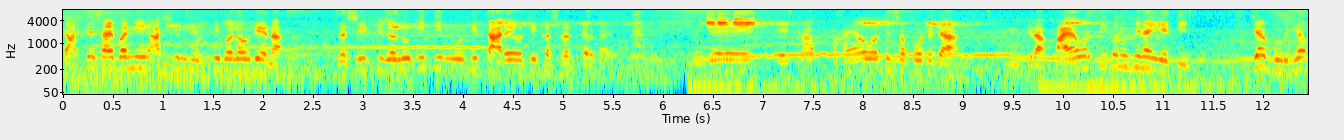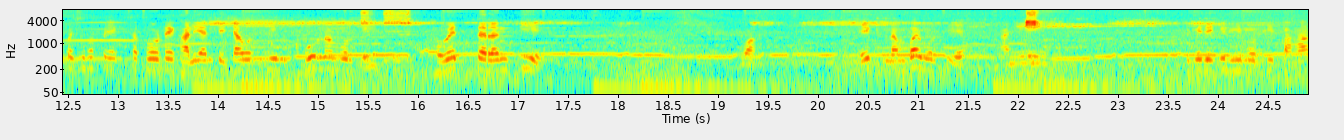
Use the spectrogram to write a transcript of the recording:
दाते साहेबांनी अशी मूर्ती बनवली आहे ना जशी की जणू की ती मूर्ती तारेवरती कसरत करत आहे. म्हणजे एका पायावरती सपोर्ट आहे त्या मूर्तीला. पायावरती पण उभी नाही आहे ती. ज्या गुडघ्यापाशी फक्त एक सपोर्ट आहे खाली आणि त्याच्यावरती पूर्ण मूर्ती हवेत तरंगती आहे वा एक नंबर मूर्ती आहे. आणि तुम्ही देखील ही मूर्ती पहा.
